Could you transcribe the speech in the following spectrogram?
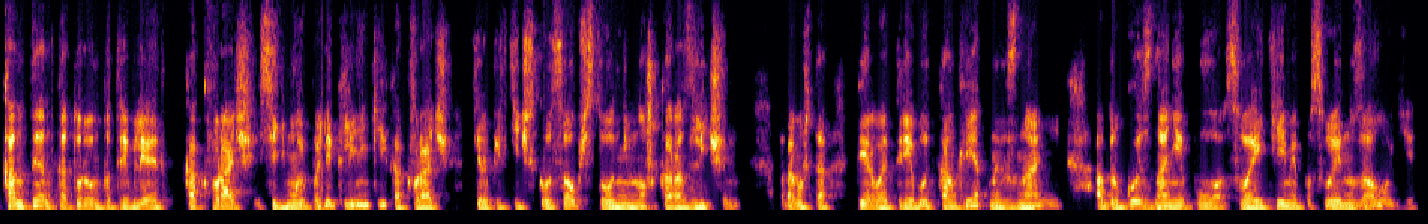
Контент, который он потребляет как врач седьмой поликлиники и как врач терапевтического сообщества, он немножко различен, потому что первое требует конкретных знаний, а другое знание по своей теме, по своей нозологии.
